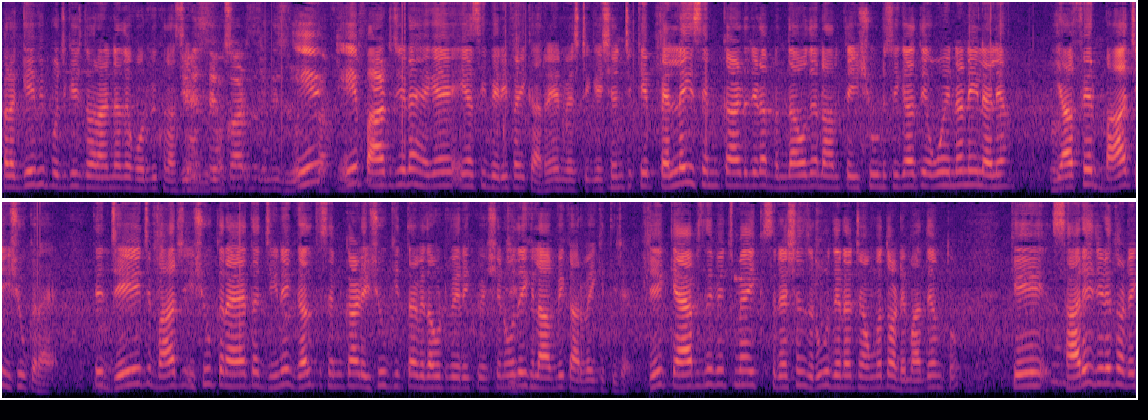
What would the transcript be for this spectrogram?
ਪਰ ਅੱਗੇ ਵੀ ਪੁੱਛਗਿੱਛ ਦੌਰਾਨ ਇਹਨਾਂ ਦੇ ਹੋਰ ਵੀ ਖੁਲਾਸੇ ਹੋਣਗੇ। ਸਿਮ ਕਾਰਡ ਦੀ ਜ਼ਰੂਰਤ ਇਹ ਇਹ ਪਾਰਟ ਜਿਹੜਾ ਹੈਗਾ ਇਹ ਅਸੀਂ ਵੈਰੀਫਾਈ ਕਰ ਰਹੇ ਹਾਂ ਇਨਵੈਸਟੀਗੇਸ਼ਨ ਚ ਕਿ ਪਹਿਲਾਂ ਹੀ SIM ਕਾਰਡ ਜਿਹੜਾ ਬੰਦਾ ਉਹਦੇ ਨਾਮ ਤੇ ਇਸ਼ੂਡ ਸੀਗਾ ਤੇ ਉਹ ਇਹਨਾਂ ਨੇ ਹੀ ਲੈ ਲਿਆ ਜਾਂ ਫਿਰ ਬਾਅਦ ਚ ਇਸ਼ੂ ਕਰਾਇਆ। ਤੇ ਜੇ ਚ ਬਾਅਦ ਚ ਇਸ਼ੂ ਕਰਾਇਆ ਤਾਂ ਜਿਹਨੇ ਗਲਤ SIM ਕਾਰਡ ਇਸ਼ੂ ਕੀਤਾ ਵਿਦਆਊਟ ਵੈਰੀਫਿਕੇਸ਼ਨ ਉਹਦੇ ਖਿਲਾਫ ਵੀ ਕਾਰਵਾਈ ਕੀਤੀ ਜਾਏ ਜੇ ਕੈਬਸ ਦੇ ਵਿੱਚ ਮੈਂ ਇੱਕ ਸੁਜੈਸ਼ਨ ਜ਼ਰੂਰ ਦੇਣਾ ਚਾਹੂੰਗਾ ਤੁਹਾਡੇ ਮਾਧਿਅਮ ਤੋਂ ਕਿ ਸਾਰੇ ਜਿਹੜੇ ਤੁਹਾਡੇ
